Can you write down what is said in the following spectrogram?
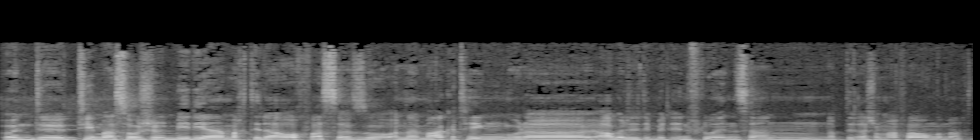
und äh, Thema Social Media, macht ihr da auch was? Also Online-Marketing oder arbeitet ihr mit Influencern? Habt ihr da schon mal Erfahrung gemacht?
